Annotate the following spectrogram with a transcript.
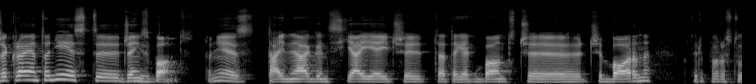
Jack Ryan to nie jest y, James Bond. To nie jest tajny agent CIA, czy tak jak Bond, czy, czy Bourne, który po prostu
